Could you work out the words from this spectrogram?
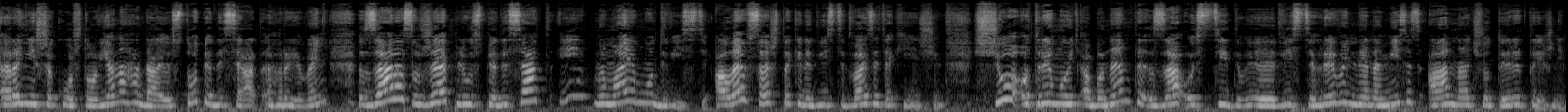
раніше коштував, я нагадаю, 150 гривень. Зараз вже плюс 50 і ми маємо 200, але все ж таки не 220, як інші. Що отримують абоненти за ось ці 200 гривень не на місяць, а на 4 тижні?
